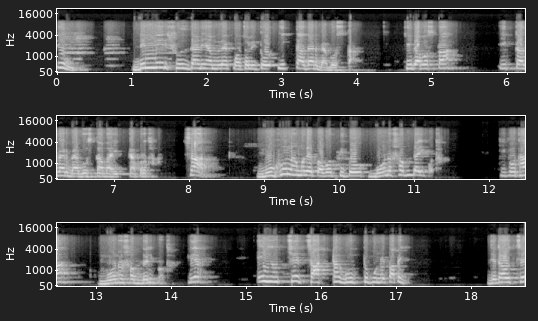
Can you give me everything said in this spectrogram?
তিন, দিল্লির সুলতানি আমলে প্রচলিত ইকতাদার ব্যবস্থা, কি ব্যবস্থা? ইকতাদার ব্যবস্থা বা ইকতা প্রথা। চার, মুঘল আমলে প্রবর্তিত মনশব্দারি প্রথা। কি প্রথা? মনশব্দারি কথা ক্লিয়ার এই হচ্ছে চারটা গুরুত্বপূর্ণ টপিক যেটা হচ্ছে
